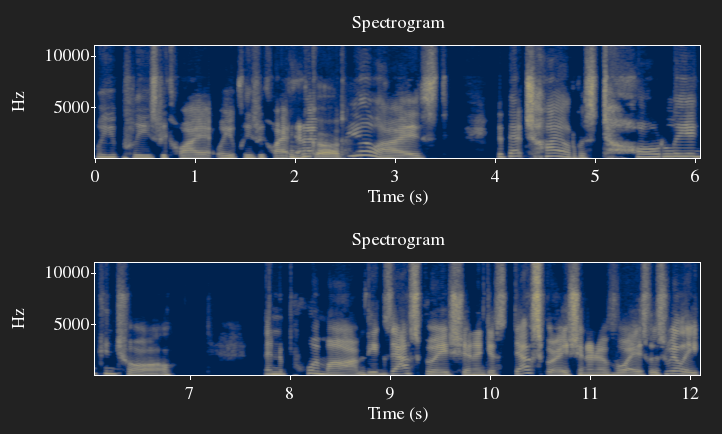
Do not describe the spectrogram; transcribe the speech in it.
Will you please be quiet? Will you please be quiet? Oh, and God. I realized that that child was totally in control. And the poor mom, the exasperation and just desperation in her voice was really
